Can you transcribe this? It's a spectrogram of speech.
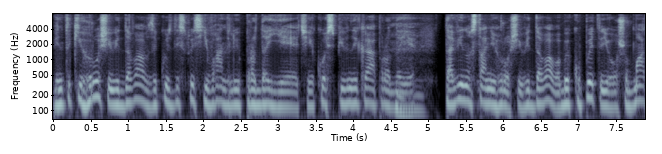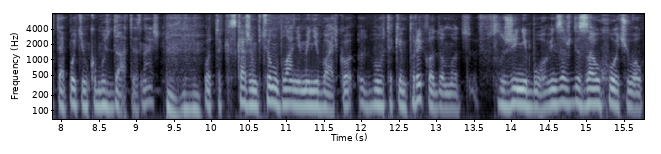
Він такі гроші віддавав, з якусь десь хтось Євангелію продає, чи якогось співника продає. Мгм. Та він останні гроші віддавав, аби купити його, щоб мати, а потім комусь дати. Знаєш, Мгм. от так скажімо, в цьому плані мені батько був таким прикладом, от в служінні Богу. Він завжди заохочував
